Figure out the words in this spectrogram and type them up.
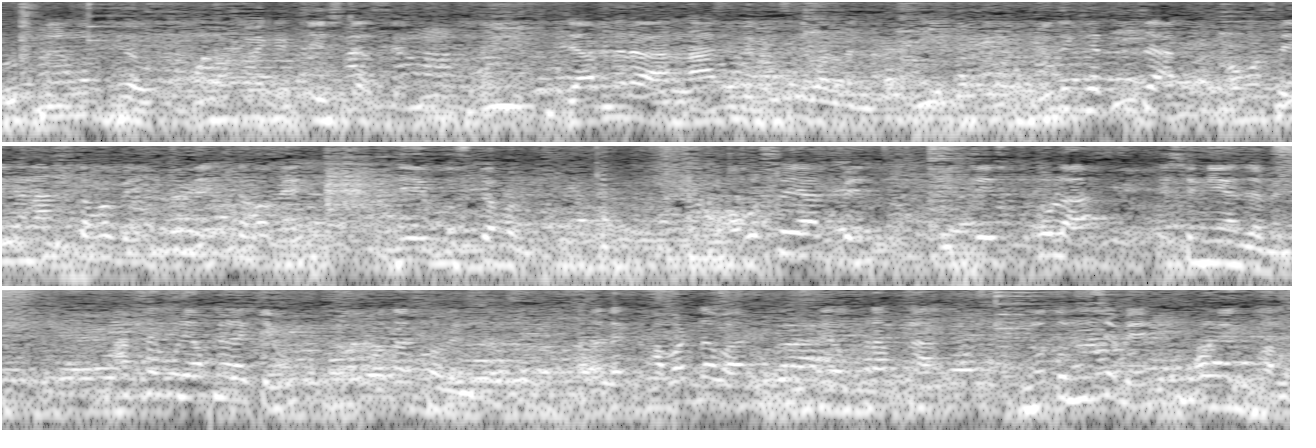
রুটিনের মধ্যেও অন্য কয়েকটি টেস্ট আছে, যে আপনারা না খেলে বুঝতে পারবেন না। যদি খেতে চান, অবশ্যই এখানে আসতে হবে, দেখতে হবে, খেয়ে বুঝতে হবে। অবশ্যই আসবেন, এই টেস্টগুলা এসে নিয়ে যাবেন। আশা করি আপনারা কেউ হতাশ হবেন তাদের খাবার দাবার সেও খারাপ না নতুন হিসেবে অনেক ভালো।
